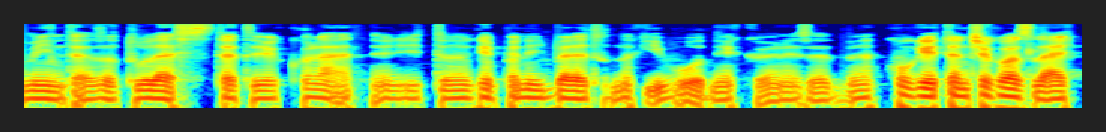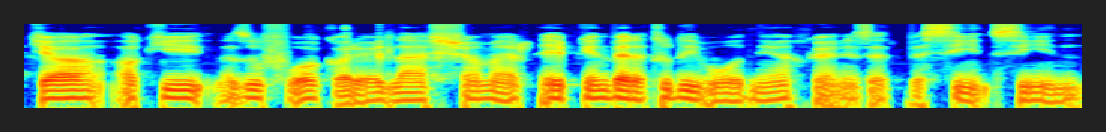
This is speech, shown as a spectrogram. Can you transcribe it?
mintázatú lesz, tehát hogy akkor látni, hogy itt tulajdonképpen így bele tudnak ivódni a környezetbe. Konkrétan csak az látja, aki az UFO akarja, hogy lássa, mert egyébként bele tud ivódni a környezetbe szín, szín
